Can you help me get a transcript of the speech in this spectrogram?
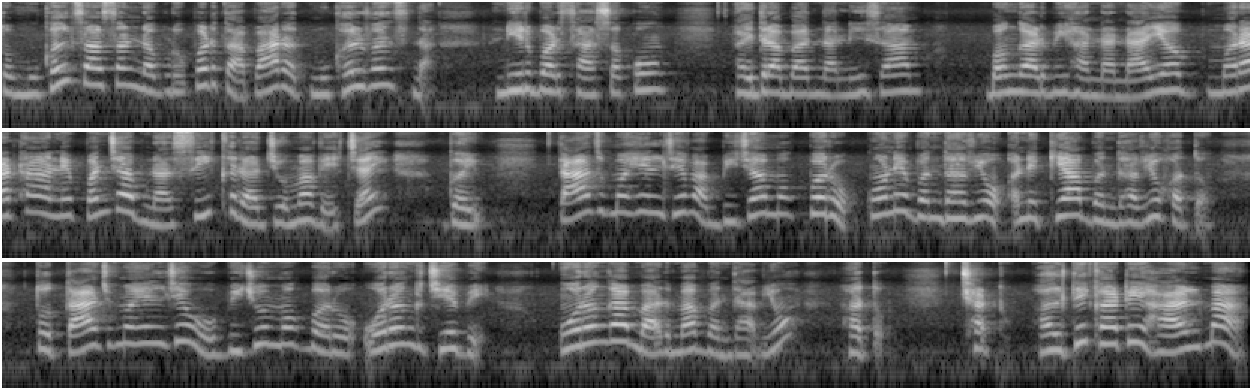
તો મુઘલ શાસન નબળું પડતા ભારત મુઘલ વંશના નિર્બળ શાસકો, હૈદરાબાદના નિઝામ, બંગાળ બિહારના નાયબ, મરાઠા અને પંજાબના શીખ રાજ્યોમાં વહેંચાઈ ગયું. તાજમહેલ જેવા બીજા મકબરો કોને બંધાવ્યો અને ક્યાં બંધાવ્યો હતો? તો તાજમહેલ જેવો બીજો મકબરો ઔરંગઝેબે ઔરંગાબાદમાં બંધાવ્યો હતો. છઠ્ઠું હલ્દી ઘાટી હાલમાં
